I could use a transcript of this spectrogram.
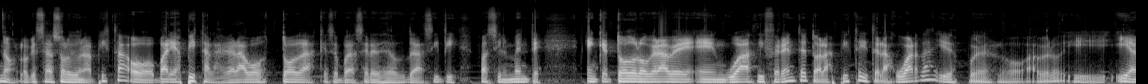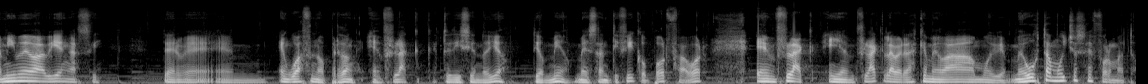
no, lo que sea solo de una pista o varias pistas, las grabo todas que se puede hacer desde Audacity fácilmente, en que todo lo grabe en WAV diferente, todas las pistas y te las guardas y después lo abro y, a mí me va bien así. En, en WAV no, perdón, en FLAC, que estoy diciendo yo. Dios mío, me santifico, por favor. En FLAC y en FLAC la verdad es que me va muy bien. Me gusta mucho ese formato.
